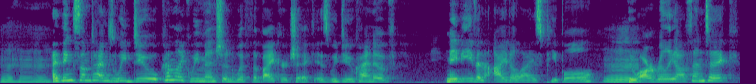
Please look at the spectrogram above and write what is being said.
Mhm. I think sometimes we do kind of like we mentioned with the biker chick is we do kind of maybe even idolize people who are really authentic,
